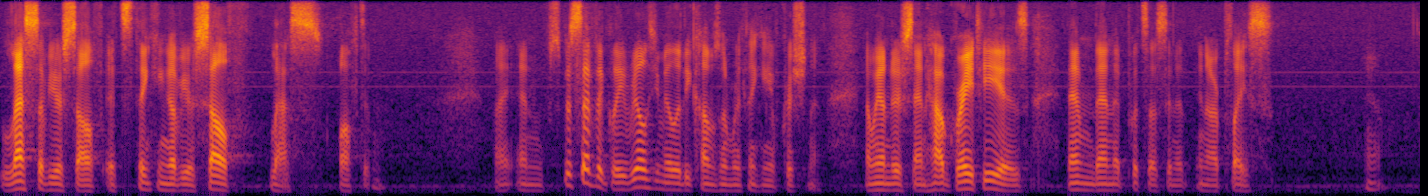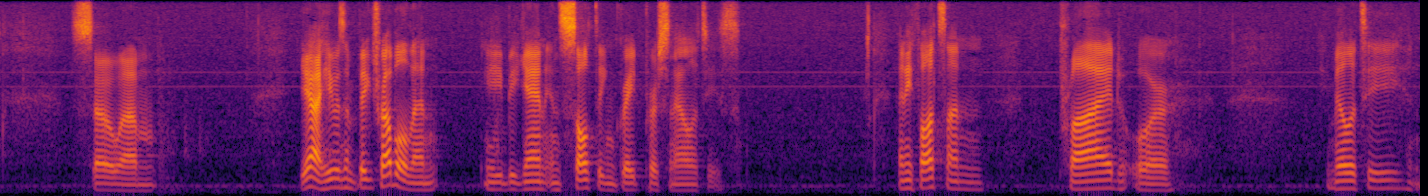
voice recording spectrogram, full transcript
less of yourself, it's thinking of yourself less often. Right? And specifically, real humility comes when we're thinking of Krishna and we understand how great He is, then, then it puts us in, in our place. Yeah. So, um, yeah, he was in big trouble then. He began insulting great personalities. Any thoughts on pride or humility and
